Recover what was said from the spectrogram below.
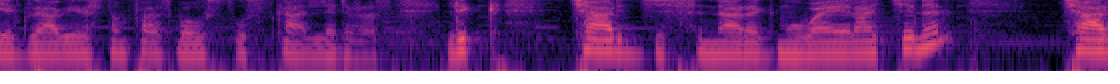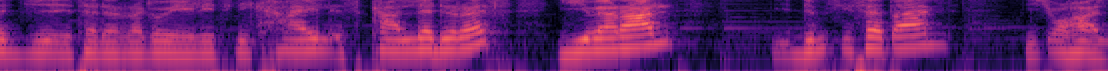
የእግዚአብሔር እስትንፋስ በውስጥ ውስጥ ካለ ድረስ ልክ ቻርጅ ስናደርግ ሞባይላችንን ቻርጅ የተደረገው የኤሌክትሪክ ኃይል እስካለ ድረስ ይበራል ድምፅ ይሰጣል ይጮሃል።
